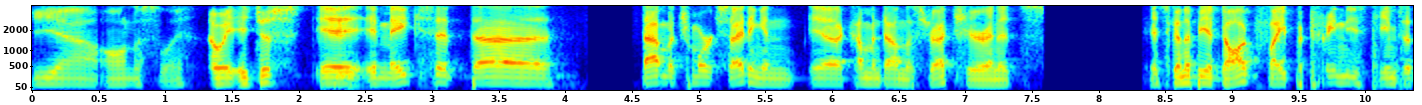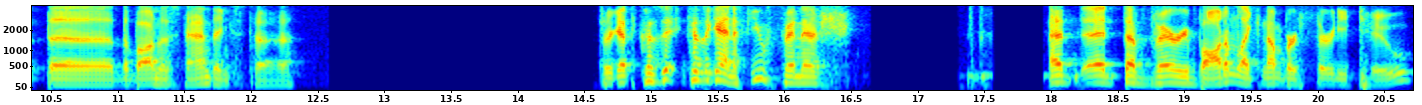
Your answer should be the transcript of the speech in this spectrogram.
Yeah, honestly. So it, it just it, it makes it uh, that much more exciting and uh, coming down the stretch here, and it's it's going to be a dogfight between these teams at the the bottom of the standings to to get because because again, if you finish at at the very bottom, like number thirty two,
